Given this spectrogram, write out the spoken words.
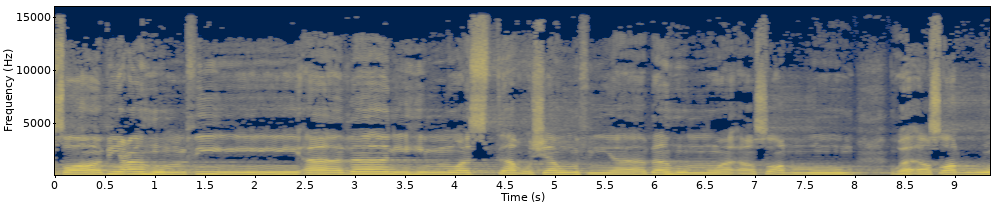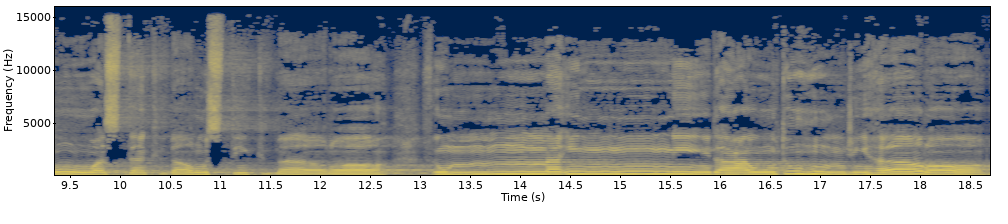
اصابعهم في اذانهم واستغشوا ثيابهم واصروا واصروا واستكبروا استكبارا ثم اني دعوتهم جهارا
